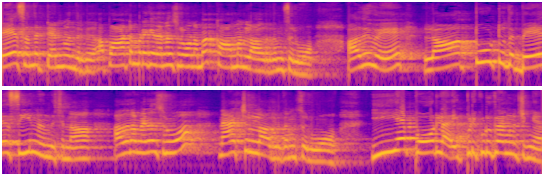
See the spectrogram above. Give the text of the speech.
பேஸ் வந்து டென் வந்திருக்கு. அப்போ ஆட்டோமேட்டிக்காக என்ன சொல்லுவோம் நம்ம? காமன் லாகிருதம் சொல்லுவோம். அதுவே லாக் டூ டு த பேஸின்னு இருந்துச்சுன்னா அதை நம்ம என்ன சொல்லுவோம்? நேச்சுரல் லாகிருதம் சொல்லுவோம். E ஈயே போடல. இப்படி கொடுக்குறாங்கன்னு வச்சுங்க.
